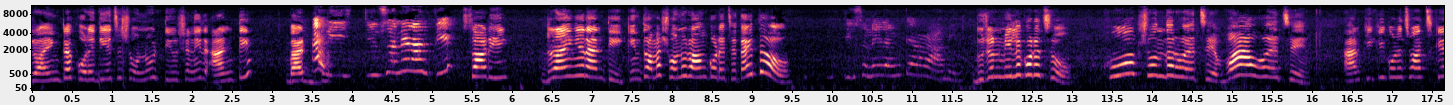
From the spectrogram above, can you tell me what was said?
ড্রয়িংটা করে দিয়েছে সোনুর টিউশনির আন্টি বাট টিউশনের আন্টি সরি ড্রয়িং এর আন্টি কিন্তু আমার সোনু রং করেছে তাই তো? টিউশনের আন্টি আর আমি। দুজন মিলে করেছ? খুব সুন্দর হয়েছে ওয়াও হয়েছে। আর কি কি করেছ আজকে?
